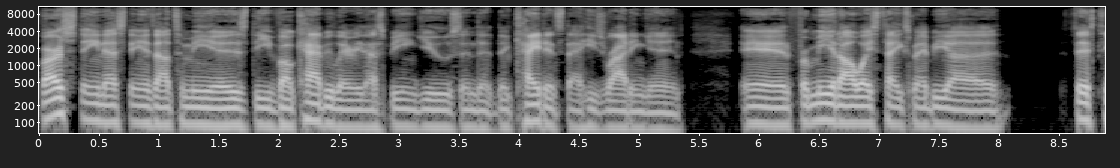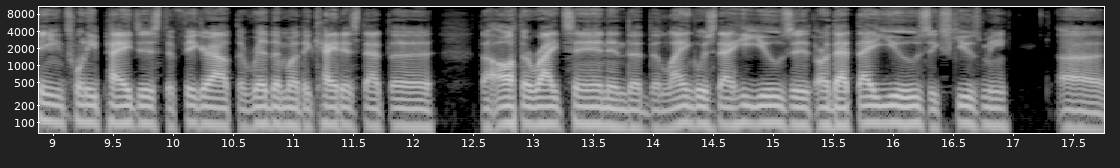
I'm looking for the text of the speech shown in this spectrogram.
first thing that stands out to me is the vocabulary that's being used and the, the cadence that he's writing in. And for me, it always takes maybe a uh, 15, 20 pages to figure out the rhythm or the cadence that the the author writes in and the, the language that he uses or that they use, excuse me. Uh,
